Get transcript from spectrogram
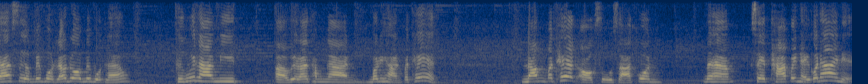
นะเสื่อมไปหมดแล้วโดนไปหมดแล้ว ถึงเวลามีเวลาทำงานบริหารประเทศนำประเทศออกสู่สากลนะคะเศรษฐาไปไหนก็ได้เนี่ย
